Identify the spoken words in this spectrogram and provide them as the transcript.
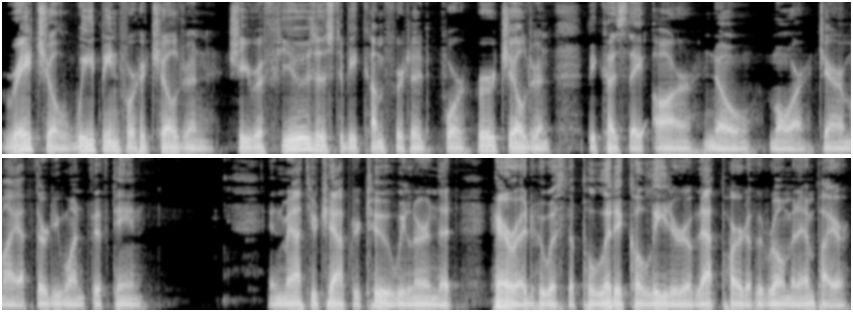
Rachel weeping for her children. She refuses to be comforted for her children because they are no more. Jeremiah 31 15. In Matthew chapter 2, we learn that Herod, who was the political leader of that part of the Roman Empire,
